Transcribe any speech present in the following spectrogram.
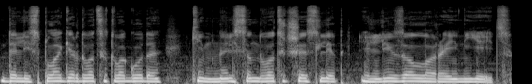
Делис Плагер, 22 года, Ким Нельсон, 26 лет. И Лиза Лоррейн Йейтс.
